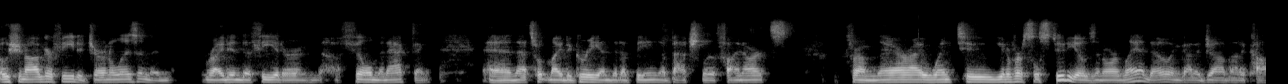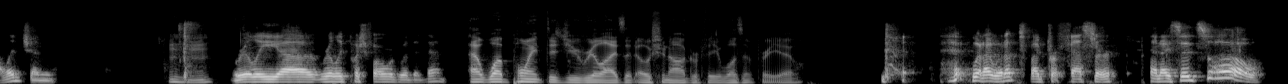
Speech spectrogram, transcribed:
oceanography to journalism and right into theater and uh, film and acting. And that's what my degree ended up being a Bachelor of Fine Arts. From there, I went to Universal Studios in Orlando and got a job out of college and Mhm. really, uh, really pushed forward with it then. At what point did you realize that oceanography wasn't for you? when I went up to my professor and I said, So,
